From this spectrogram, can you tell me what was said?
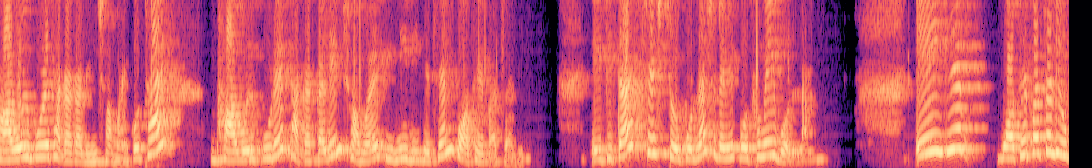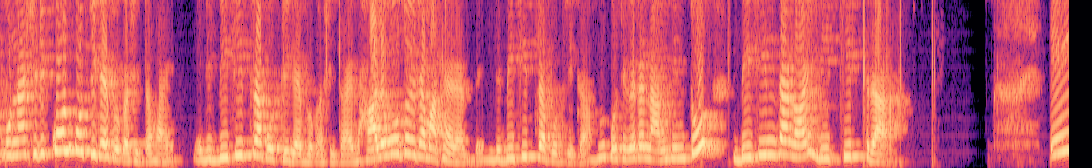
ভাগলপুরে থাকাকালীন সময়। কোথায়? ভাগলপুরে থাকাকালীন সময়ে তিনি লিখেছেন পথের পাঁচালী। এটি তার শ্রেষ্ঠ উপন্যাস, সেটা আমি প্রথমেই বললাম। এই যে পথের পাঁচালী উপন্যাস এটি কোন পত্রিকায় প্রকাশিত হয়? এটি বিচিত্রা পত্রিকায় প্রকাশিত হয়। ভালো মতো এটা মাথায় রাখবে যে বিচিত্রা পত্রিকা। পত্রিকাটার নাম কিন্তু বিচিন্তা নয়, বিচিত্রা। এই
